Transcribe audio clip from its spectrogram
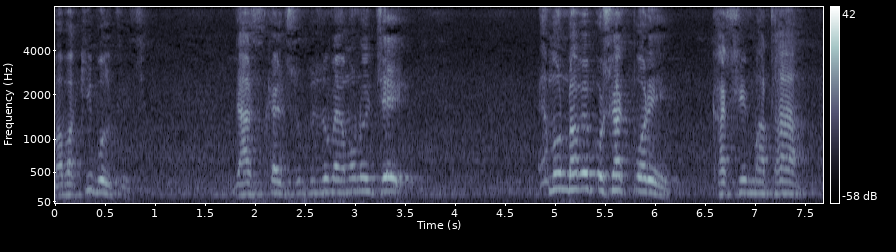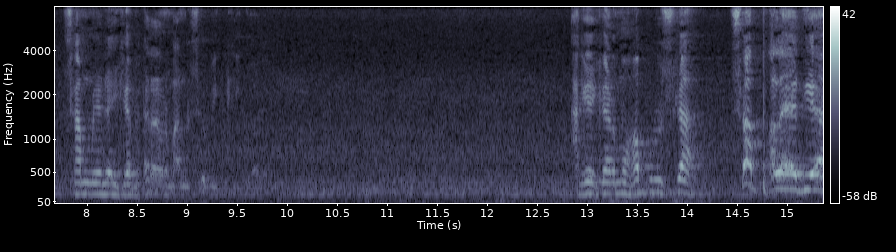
বাবা কি বলতেছে? আজকাল সুফিজম এমন হয়েছে এমন ভাবে পোশাক পরে খাসির মাথা সামনে রেখে ভেড়ার মাংস বিক্রি করে। আগেকার মহাপুরুষরা সব ফালাইয়া দিয়া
